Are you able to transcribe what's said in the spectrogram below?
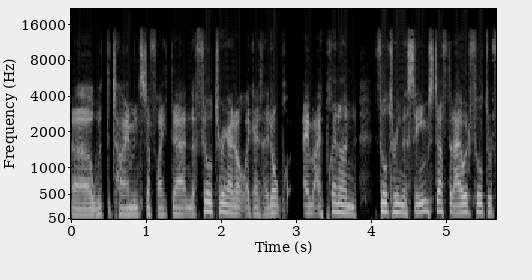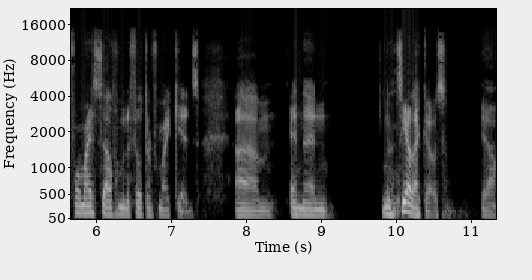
uh with the time and stuff like that. And the filtering i don't like i said i don't I, I plan on filtering the same stuff that i would filter for myself i'm going to filter for my kids. Um and then and then see how that goes. Yeah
